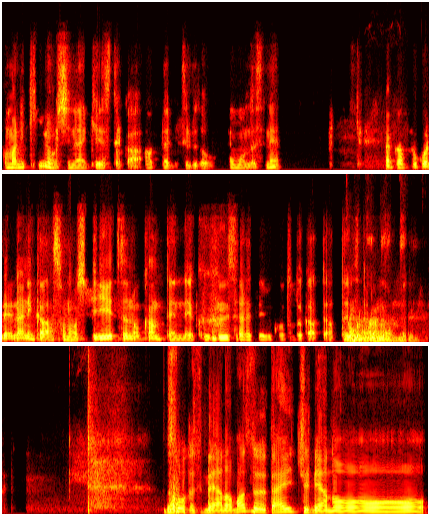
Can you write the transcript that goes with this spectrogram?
あまり機能しないケースとかあったりすると思うんですね。なんかそこで何かその CS の観点で工夫されていることとかってあったりするかそうですね、あのまず第一にあの、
